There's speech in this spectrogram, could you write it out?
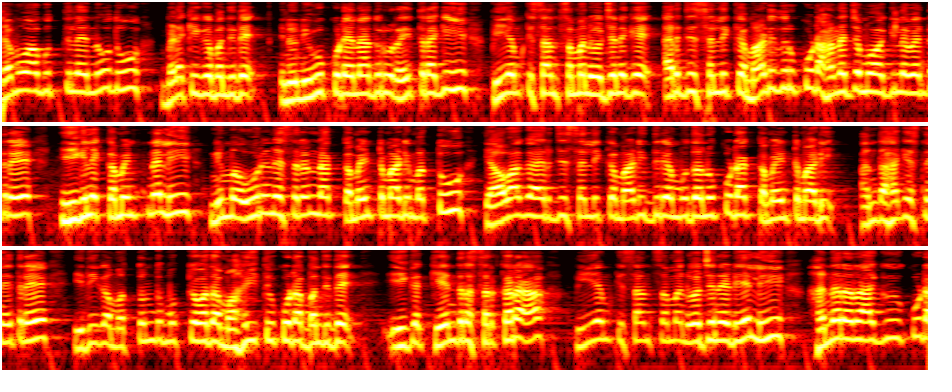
ಜಮವಾಗುತ್ತಿಲ್ಲ ಎನ್ನುವುದು ಬೆಳಕಿಗೆ ಬಂದಿದೆ. ಇನ್ನು ನೀವು ಕೂಡ ಏನಾದರೂ ರೈತರಾಗಿ ಪಿಎಂ ಕಿಸಾನ್ ಸಮ್ಮಾನ್ ಯೋಜನೆಗೆ ಅರ್ಜಿ ಸಲ್ಲಿಕೆ ಮಾಡಿದರೂ ಕೂಡ ಹಣ ಜಮವಾಗಿಲ್ಲವೆಂದರೆ ಈಗಲೇ ಕಮೆಂಟ್ನಲ್ಲಿ ನಿಮ್ಮ ಊರಿನ ಹೆಸರನ್ನ ಕಮೆಂಟ್ ಮಾಡಿ ಮತ್ತು ಯಾವಾಗ ಅರ್ಜಿ ಸಲ್ಲಿಕೆ ಮಾಡಿದ್ದೀರಿ ಎಂಬುದನ್ನು ಕೂಡ ಕಮೆಂಟ್ ಮಾಡಿ. ಅಂದ ಹಾಗೆ ಸ್ನೇಹಿತರೆ, ಇದೀಗ ಮತ್ತೊಂದು ಮುಖ್ಯವಾದ ಮಾಹಿತಿ ಕೂಡ ಬಂದಿದೆ. ಈಗ ಕೇಂದ್ರ ಸರ್ಕಾರ ಪಿಎಂ ಕಿಸಾನ್ ಸಮ್ಮಾನ್ ಯೋಜನೆ ಅಡಿಯಲ್ಲಿ ಅನರ್ಹರಾಗಿಯೂ ಕೂಡ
